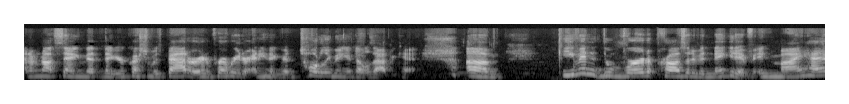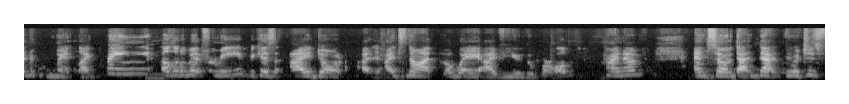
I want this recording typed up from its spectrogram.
And I'm not saying that, that your question was bad or inappropriate or anything, but totally being a devil's advocate. Um, even the word positive and negative in my head went like bing a little bit for me because I don't, I, it's not a way I view the world kind of. And so that that which is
